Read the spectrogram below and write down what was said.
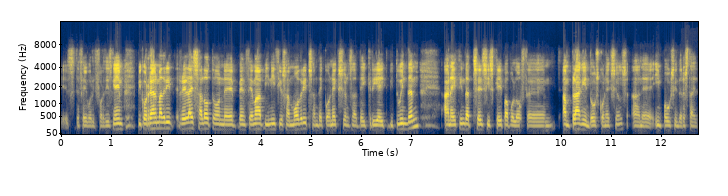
is the favorite for this game because Real Madrid relies a lot on uh, Benzema, Vinicius, and Modric and the connections that they create between them, and I think that Chelsea is capable of um, unplugging those connections and uh, imposing in their style.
